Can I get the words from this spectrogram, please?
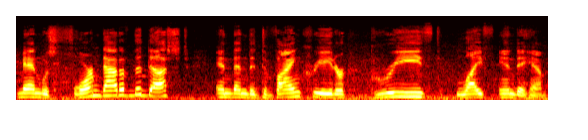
Man was formed out of the dust, and then the divine creator breathed life into him.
